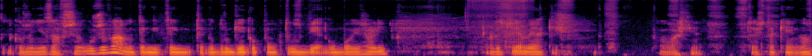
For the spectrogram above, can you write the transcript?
Tylko, że nie zawsze używamy tej, tej, tego drugiego punktu zbiegu, bo jeżeli rysujemy jakiś no właśnie coś takiego,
